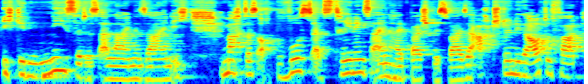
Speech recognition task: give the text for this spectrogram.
ich genieße das Alleine sein. Ich mache das auch bewusst als Trainingseinheit beispielsweise. Achtstündige Autofahrt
